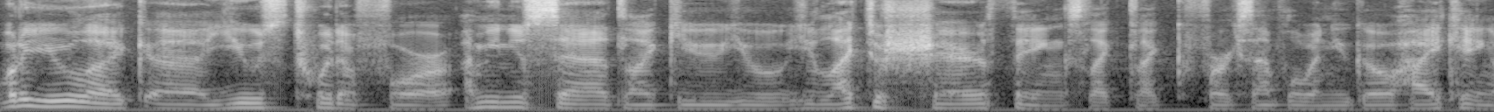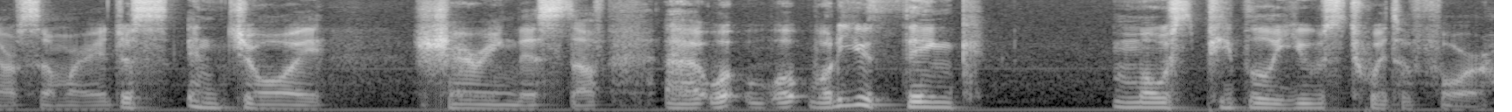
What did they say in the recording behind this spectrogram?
what do you like uh, use Twitter for? I mean, you said like you you you like to share things, like like for example when you go hiking or somewhere, you just enjoy sharing this stuff. Uh, what what what do you think most people use Twitter for?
